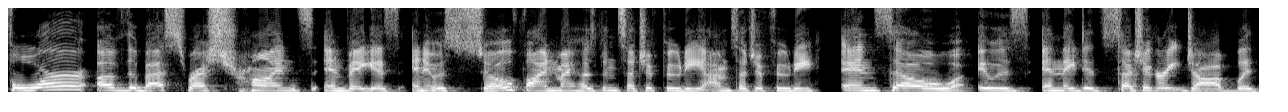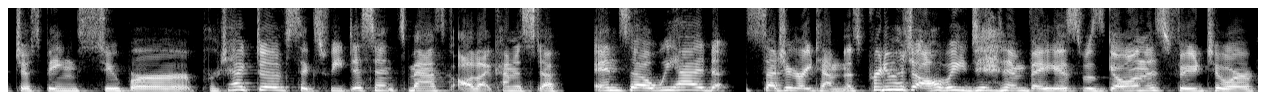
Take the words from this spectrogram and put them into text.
four of the best restaurants in Vegas. And it was so fun. My husband's such a foodie. I'm such a foodie. And so it was, and they did such a great job with just being super protective, six feet distance, mask, all that kind of stuff. And so we had such a great time. That's pretty much all we did in Vegas was go on this food tour.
